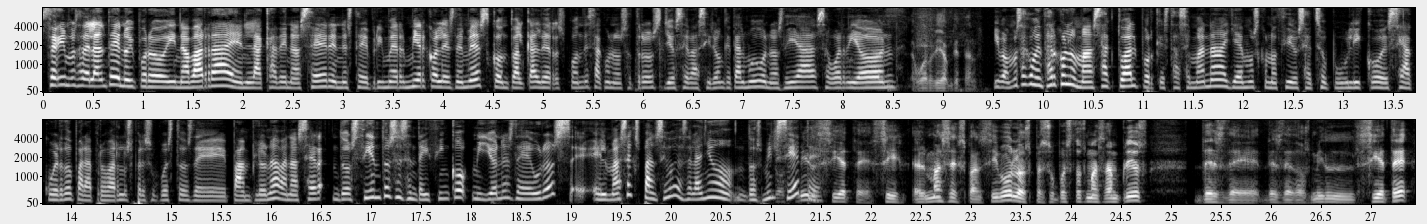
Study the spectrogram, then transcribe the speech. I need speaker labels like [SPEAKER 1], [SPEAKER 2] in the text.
[SPEAKER 1] Seguimos adelante en Hoy por Hoy Navarra, en la cadena SER, en este primer miércoles de mes, con tu alcalde responde. Está con nosotros José Sirón. ¿Qué tal? Muy buenos días, Guardión.
[SPEAKER 2] Guardión, ¿qué tal?
[SPEAKER 1] Y vamos a comenzar con lo más actual, porque esta semana ya hemos conocido, se ha hecho público ese acuerdo para aprobar los presupuestos de Pamplona. Van a ser 265 millones de euros, eh, el más expansivo desde el año 2007.
[SPEAKER 2] 2007, sí, el más expansivo, los presupuestos más amplios desde, desde 2007.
